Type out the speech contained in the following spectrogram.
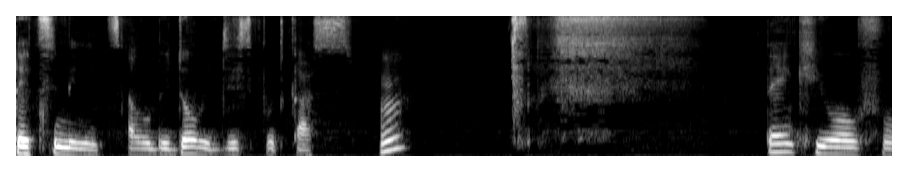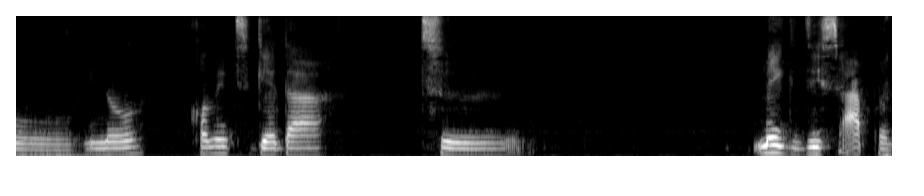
30 minutes. I will be done with this podcast. Hmm? Thank you all for, you know, coming together to make this happen.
